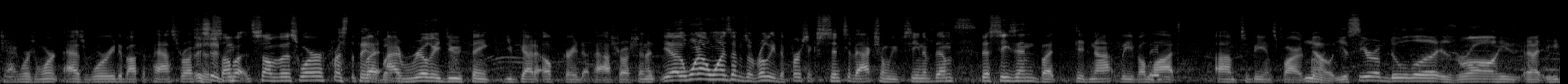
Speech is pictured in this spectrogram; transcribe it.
Jaguars weren't as worried about the pass rush as some, of- some of us were. Press the panic but I really do think you've got to upgrade that pass rush. And, you know, the one-on-ones, that was really the first extensive action we've seen of them this season, but did not leave a lot um, to be inspired by. No, Yasir Abdullah is raw. He's uh, he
